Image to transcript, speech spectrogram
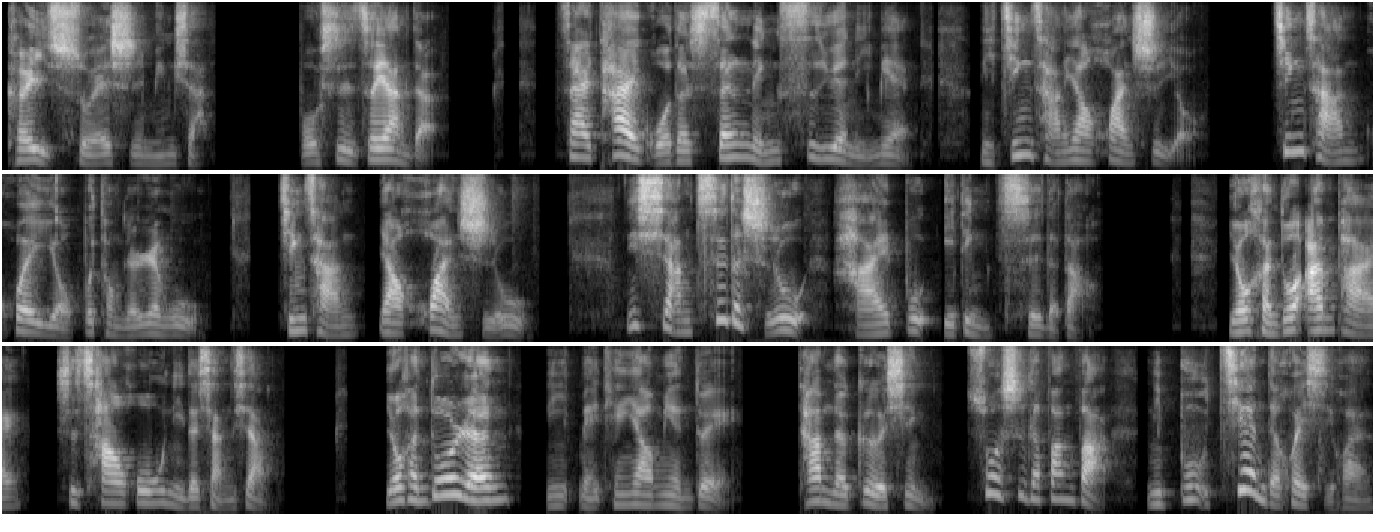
可以随时冥想，不是这样的。在泰国的森林寺院里面。你经常要换室友，经常会有不同的任务，经常要换食物。你想吃的食物还不一定吃得到，有很多安排是超乎你的想象。有很多人，你每天要面对他们的个性、做事的方法，你不见得会喜欢。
